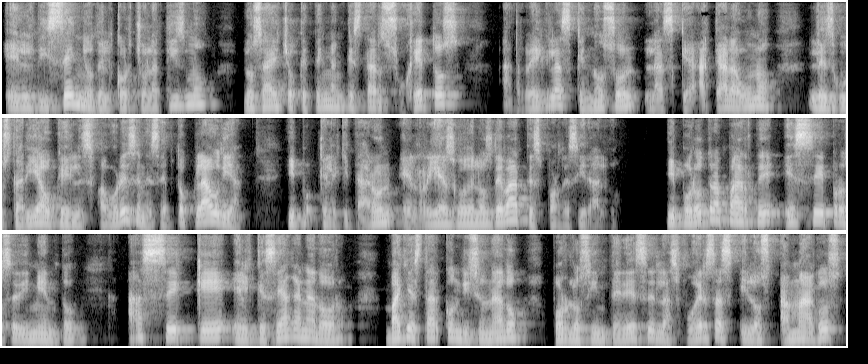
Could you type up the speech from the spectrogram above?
El diseño del corcholatismo los ha hecho que tengan que estar sujetos a reglas que no son las que a cada uno les gustaría o que les favorecen, excepto Claudia, y que le quitaron el riesgo de los debates, por decir algo. Y por otra parte, ese procedimiento hace que el que sea ganador vaya a estar condicionado por los intereses, las fuerzas y los amagos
